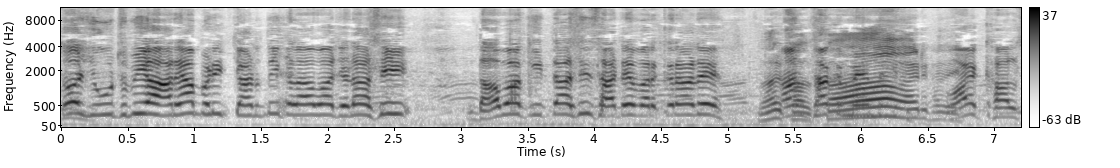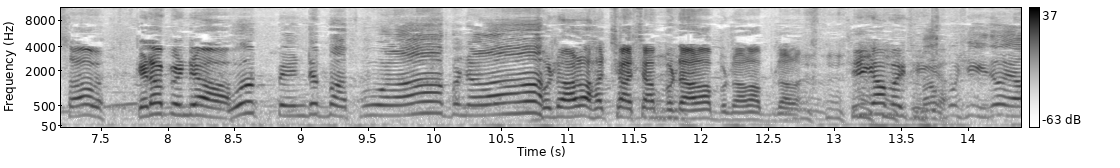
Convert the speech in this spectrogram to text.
ਤੋ ਯੂਥ ਵੀ ਆ ਰਿਹਾ ਬੜੀ ਚੜ੍ਹਦੀ ਕਲਾ ਵਾ ਜਿਹੜਾ ਅਸੀਂ ਦਾਵਾ ਕੀਤਾ ਸੀ ਸਾਡੇ ਵਰਕਰਾਂ ਨੇ। ਅੰਤਕ ਮਿਹਨਤ ਵਾਹਿ ਖਾਲਸਾ। ਕਿਹੜਾ ਪਿੰਡ ਆ? ਉਹ ਪਿੰਡ ਬਾਪੂ ਵਾਲਾ ਬੰਡਾਲਾ। ਬੰਡਾਲਾ ਅੱਛਾ ਅੱਛਾ ਬੰਡਾਲਾ ਬੰਡਾਲਾ ਬੰਡਾਲਾ। ਠੀਕ ਆ ਬਈ ਠੀਕ ਆ। ਬਾਪੂ ਸ਼ਹੀਦ ਹੋਇਆ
